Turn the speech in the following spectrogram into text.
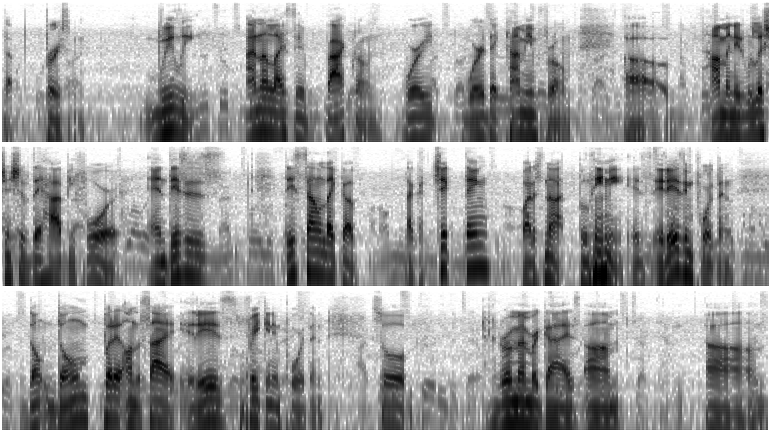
that person really analyze their background where where they're coming from uh, how many relationships they had before and this is this sounds like a like a chick thing but it's not believe me it's, it is important don't don't put it on the side it is freaking important so remember guys um um,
